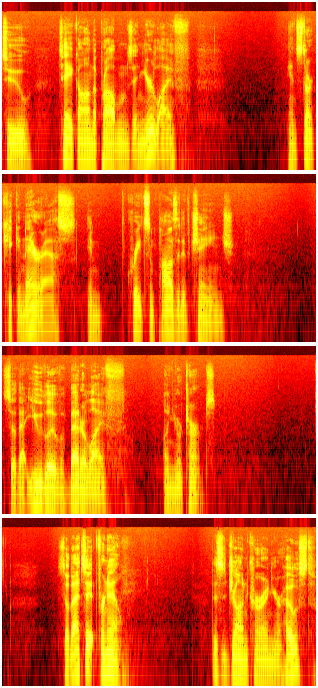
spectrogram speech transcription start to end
to take on the problems in your life and start kicking their ass and create some positive change so that you live a better life on your terms. So that's it for now. This is John Curran, your host.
